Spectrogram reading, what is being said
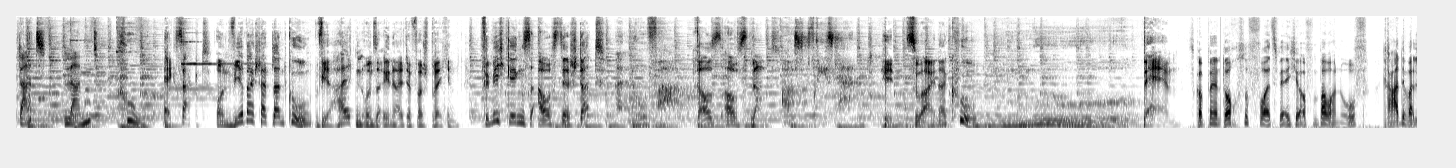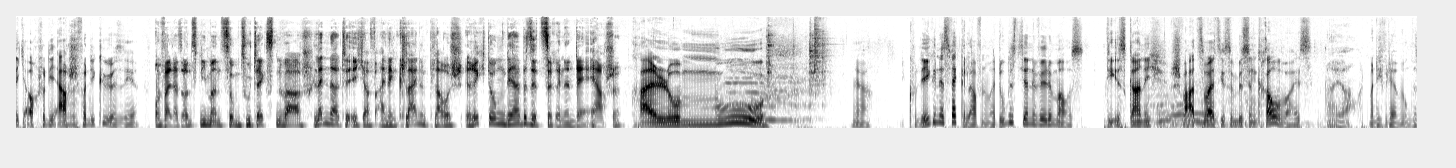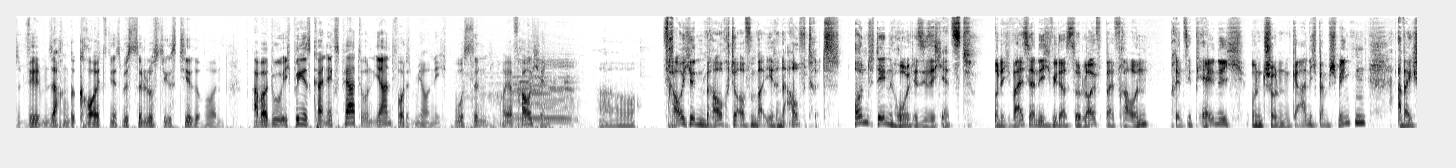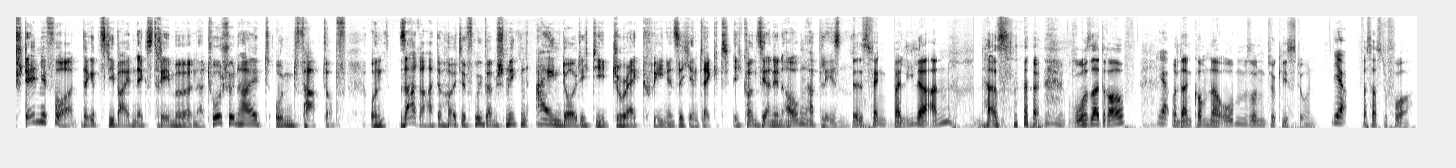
Stadt, Land, Kuh. Exakt. Und wir bei Stadtland Q, wir halten unser Inhalteversprechen. Für mich ging's aus der Stadt Hannover raus aufs Land Ostfriesland hin zu einer Kuh. Mu. Bam. Es kommt mir dann doch so vor, als wäre ich hier auf dem Bauernhof. Gerade weil ich auch schon die Ärsche von die Kühe sehe. Und weil da sonst niemand zum Zutexten war, schlenderte ich auf einen kleinen Plausch Richtung der Besitzerinnen der Ärsche. Hallo Mu. Ja. Kollegin ist weggelaufen, aber du bist ja eine wilde Maus. Die ist gar nicht schwarz-weiß, die ist so ein bisschen grau-weiß. Naja, hat man nicht wieder mit irgendwelchen wilden Sachen gekreuzt und jetzt bist du ein lustiges Tier geworden. Aber du, ich bin jetzt kein Experte und ihr antwortet mir auch nicht. Wo ist denn euer Frauchen? Oh. Frauchen brauchte offenbar ihren Auftritt. Und den holte sie sich jetzt. Und ich weiß ja nicht, wie das so läuft bei Frauen. Prinzipiell nicht und schon gar nicht beim Schminken. Aber ich stelle mir vor, da gibt's die beiden Extreme Naturschönheit und Farbtopf. Und Sarah hatte heute früh beim Schminken eindeutig die Drag Queen in sich entdeckt. Ich konnte sie an den Augen ablesen. Es fängt bei lila an, da ist rosa drauf Ja. und dann kommt nach oben so ein Türkiston. Ja. Was hast du vor?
